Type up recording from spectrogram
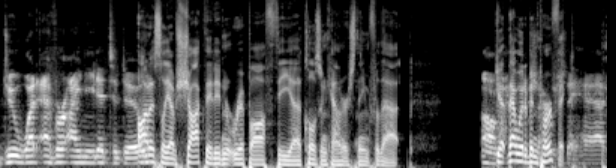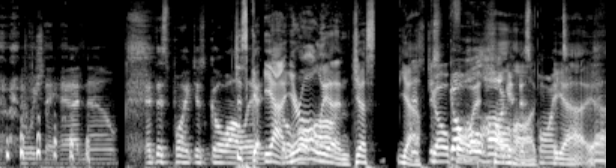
do whatever I needed to do. Honestly, I'm shocked they didn't rip off the uh, Close Encounters theme for that. Oh Yeah, that would have been I wish perfect. they had. I wish they had now. At this point, just go all just in. go, yeah, go you're all hog. in. Just yeah, Just, just Go go, whole hog Whole at this point. Yeah, yeah.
